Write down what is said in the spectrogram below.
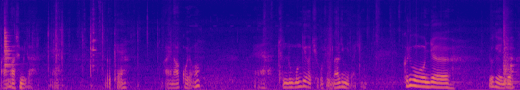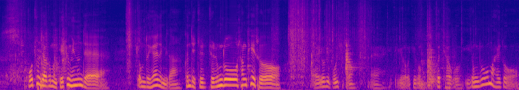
많이 나왔습니다. 예, 이렇게 많이 나왔고요. 예, 천둥 번개가 치고 좀 난립니다 지금. 그리고 이제 여기 이제 고철 작업은 대충 했는데 좀 더 해야 됩니다. 근데 저, 저 정도 상태에서 예, 여기 보이시죠? 예, 요 지금 겉에 하고 이 정도만 해도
